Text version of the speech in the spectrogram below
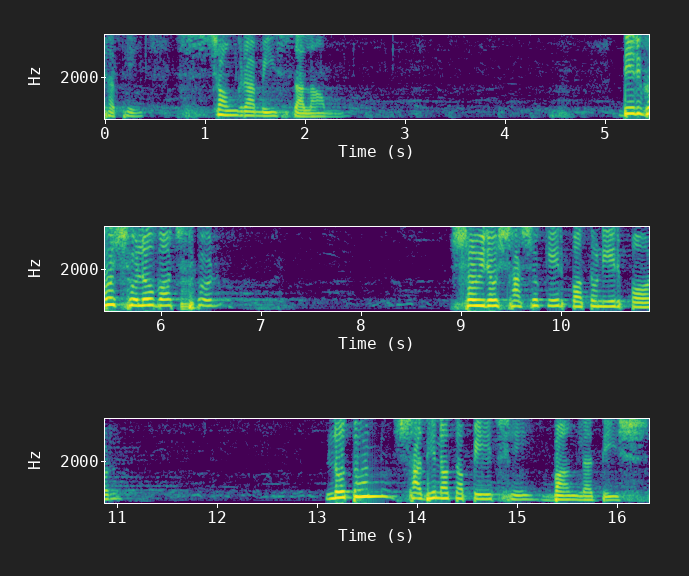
সাথে সংগ্রামী সালাম। দীর্ঘ ষোলো বছর স্বৈর শাসকের পতনের পর নতুন স্বাধীনতা পেয়েছে বাংলাদেশ।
